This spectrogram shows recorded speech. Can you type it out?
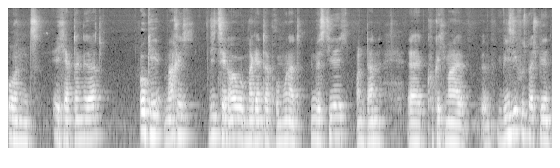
Und ich habe dann gesagt, okay, mache ich die 10 Euro Magenta pro Monat, investiere ich und dann äh, gucke ich mal, wie sie Fußball spielen,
